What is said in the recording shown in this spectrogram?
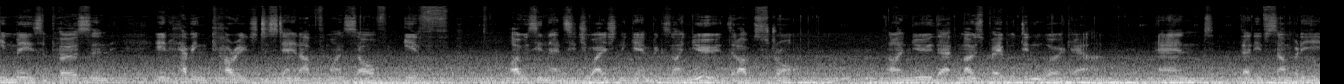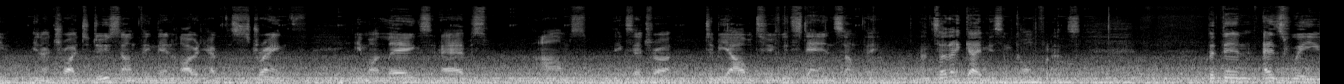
in me as a person, in having courage to stand up for myself if I was in that situation again, because I knew that I was strong. I knew that most people didn't work out, and that if somebody you know tried to do something, then I would have the strength in my legs, abs, arms, etc., to be able to withstand something. And so that gave me some confidence. But then as we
